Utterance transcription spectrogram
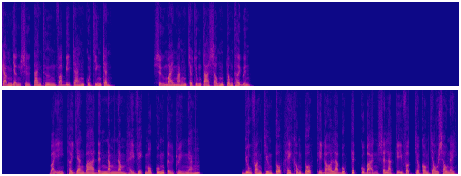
cảm nhận sự tan thương và bi tráng của chiến tranh. Sự may mắn cho chúng ta sống trong thời bình. 7. Thời gian 3 đến 5 năm hãy viết một cuốn tự truyện ngắn. Dù văn chương tốt hay không tốt thì đó là bút tích của bạn sẽ là kỷ vật cho con cháu sau này.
